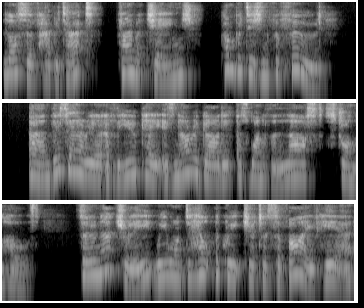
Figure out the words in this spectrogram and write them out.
loss of habitat, climate change, competition for food. And this area of the UK is now regarded as one of the last strongholds. So naturally, we want to help the creature to survive here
